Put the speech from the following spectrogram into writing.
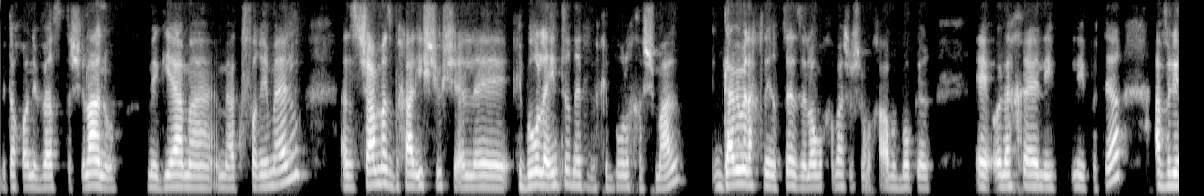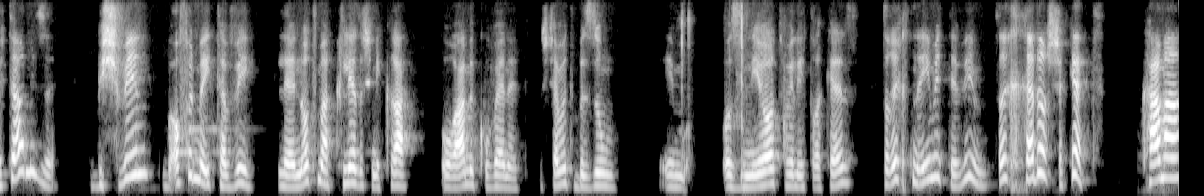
בתוך האוניברסיטה שלנו, מגיעה מה, מהכפרים האלו, אז שם זה בכלל אישיו של אה, חיבור לאינטרנט וחיבור לחשמל. גם אם אנחנו נרצה, זה לא משהו שמחר בבוקר אה, הולך אה, להיפתר, אבל יותר מזה, בשביל באופן מיטבי ליהנות מהכלי הזה שנקרא הוראה מקוונת, לשבת בזום עם אוזניות ולהתרכז, צריך תנאים מיטביים, צריך חדר שקט. כמה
